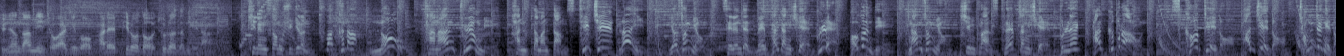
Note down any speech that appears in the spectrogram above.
균형감이 좋아지고 발의 피로도 줄어듭니다. 기능성 슈즈는 투박하다. 노 단아한 조형미. 한 땀 한 땀 스티치 라인. 여성용. 세련된 메탈 장식의 블랙 버건디. 남성용. 심플한 스트랩 장식의 블랙 다크 브라운. 스커트에도 바지에도 정장에도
